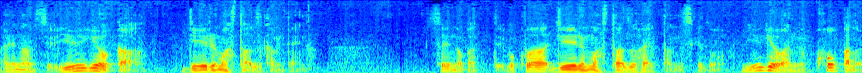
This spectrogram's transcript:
あれなんですよ、遊戯王か、デュエルマスターズかみたいな。そういうのがあって、僕はデュエルマスターズ派やったんですけど、遊戯王はあの、効果の、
